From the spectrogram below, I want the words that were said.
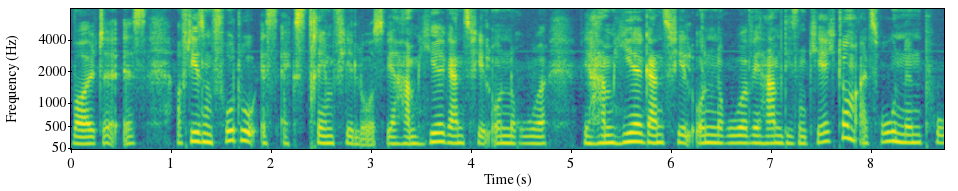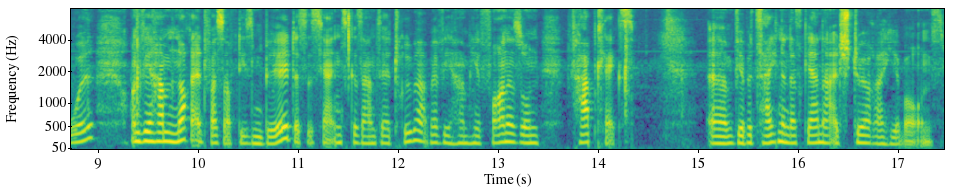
wollte, ist, auf diesem Foto ist extrem viel los. Wir haben hier ganz viel Unruhe. Wir haben hier ganz viel Unruhe. Wir haben diesen Kirchturm als ruhenden Pol. Und wir haben noch etwas auf diesem Bild. Das ist ja insgesamt sehr trüber, aber wir haben hier vorne so einen Farbklecks. Äh, wir bezeichnen das gerne als Störer hier bei uns.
